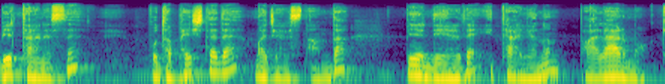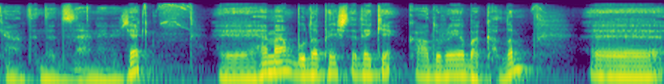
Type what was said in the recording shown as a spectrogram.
Bir tanesi Budapeşte'de Macaristan'da bir diğeri de İtalya'nın Palermo kentinde düzenlenecek. E, hemen Budapeşte'deki kadroya bakalım. E,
